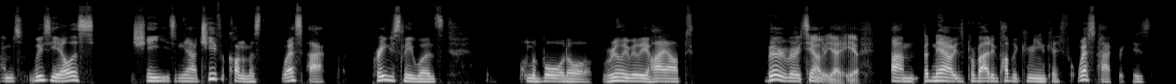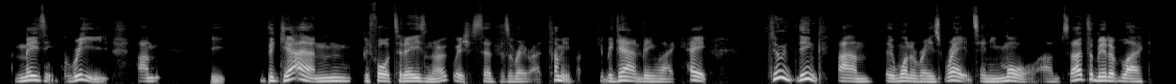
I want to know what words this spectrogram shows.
um, Luci Ellis, she's now chief economist at Westpac. Previously was on the board or really, really high up, very, very senior. Yeah, yeah. Um, but now he's providing public communication for Westpac, which is amazing read. Um, began before today's note, where she said there's a rate rise coming, but she began being like, hey, I don't think um, they want to raise rates anymore. Um, so that's a bit of like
